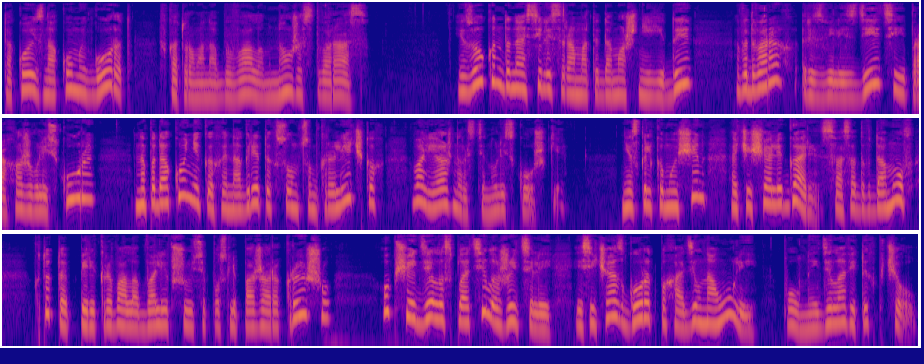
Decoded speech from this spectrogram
такой знакомый город, в котором она бывала множество раз. Из окон доносились ароматы домашней еды, во дворах резвились дети и прохаживались куры, на подоконниках и нагретых солнцем крылечках вальяжно растянулись кошки. Несколько мужчин очищали гарь с фасадов домов, кто-то перекрывал обвалившуюся после пожара крышу. Общее дело сплотило жителей, и сейчас город походил на улей — полные деловитых пчел.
